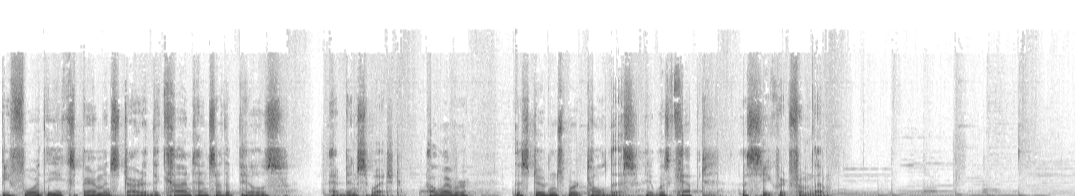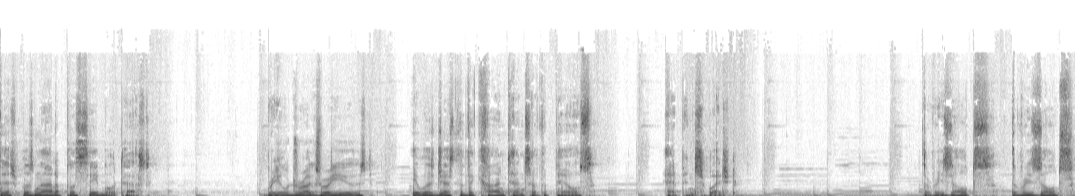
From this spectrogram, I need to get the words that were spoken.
Before the experiment started, the contents of the pills had been switched. However, the students weren't told this, it was kept a secret from them. This was not a placebo test. Real drugs were used, it was just that the contents of the pills had been switched. The results? The results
